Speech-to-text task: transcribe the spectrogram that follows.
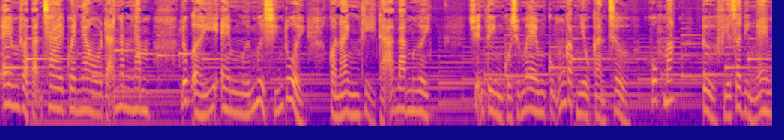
Em và bạn trai quen nhau đã 5 năm, lúc ấy em mới 19 tuổi, còn anh thì đã 30. Chuyện tình của chúng em cũng gặp nhiều cản trở, khúc mắc từ phía gia đình em.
